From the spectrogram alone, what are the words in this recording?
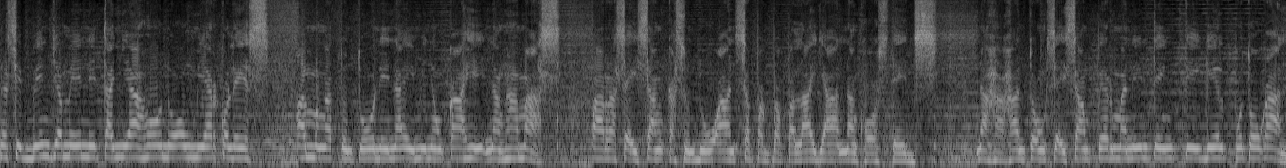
na si Benjamin Netanyahu noong Miyerkules ang mga tuntunin na iminungkahi ng Hamas para sa isang kasunduan sa pagpapalaya ng hostage na hahantong sa isang permanenteng tigil putukan.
